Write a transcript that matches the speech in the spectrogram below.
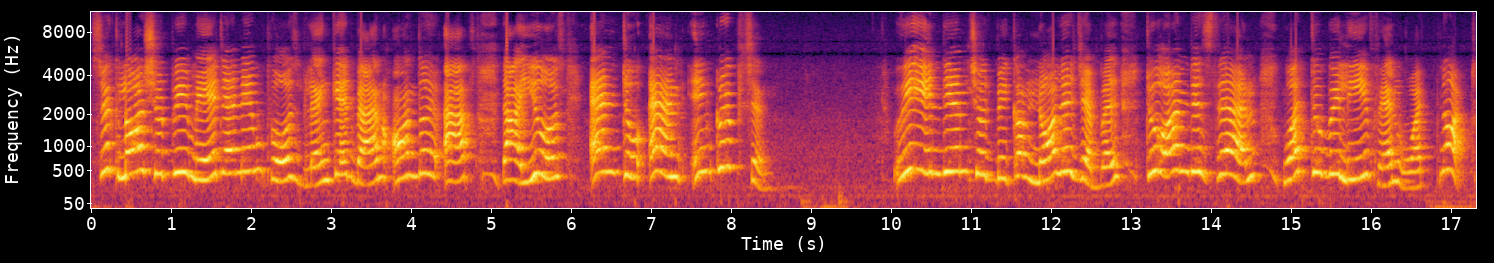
Strict laws should be made and impose blanket ban on the apps that use end-to-end encryption. We Indians should become knowledgeable to understand what to believe and what not.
